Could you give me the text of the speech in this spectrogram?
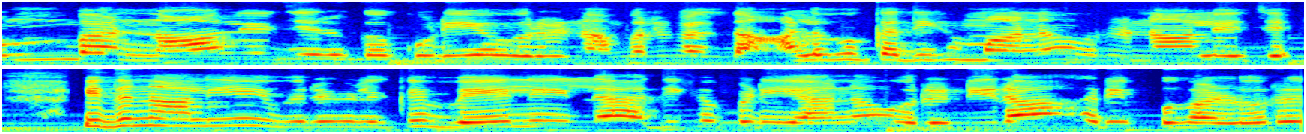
ரொம்ப நாலேஜ் இருக்கக்கூடிய ஒரு நபர்கள் தான். அளவுக்கு அதிகமான ஒரு நாலேஜ் இதனாலேயே இவர்களுக்கு வேலையில அதிகப்படியான ஒரு நிராகரிப்புகள் ஒரு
